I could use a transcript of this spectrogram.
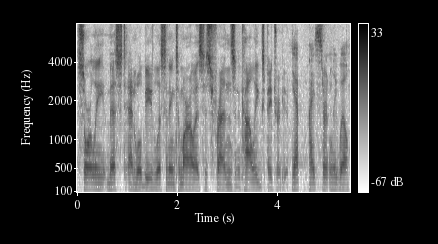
Sorely missed, and we'll be listening tomorrow as his friends and colleagues pay tribute. Yep, I certainly will.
